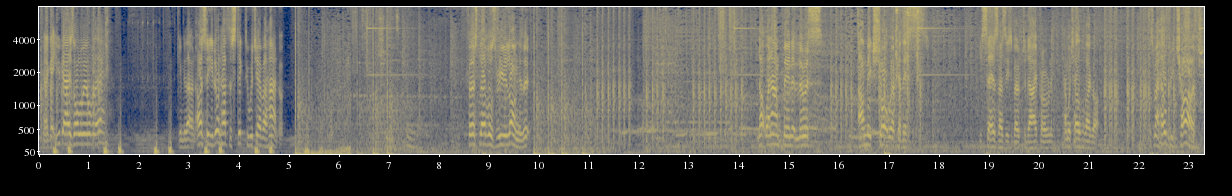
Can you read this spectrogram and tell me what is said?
Can I get you guys all the way over there? Give me that one. Oh, so you don't have to stick to whichever hand. First level's really long, is it? Not when I'm playing it, Luis. I'll make short work of this. He says as he's about to die, probably. How much health have I got? Does my health recharge?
